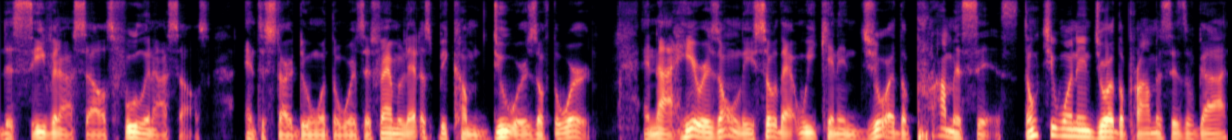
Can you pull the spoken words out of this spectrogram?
deceiving ourselves, fooling ourselves, and to start doing what the word says. Family, let us become doers of the word and not hearers only so that we can enjoy the promises. Don't you want to enjoy the promises of God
